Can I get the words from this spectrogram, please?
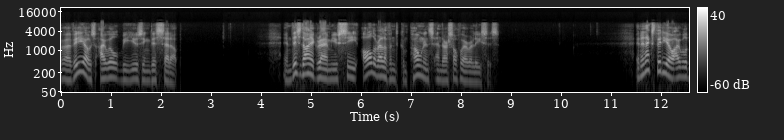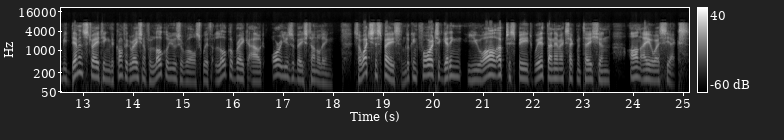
uh, videos, I will be using this setup. In this diagram, you see all the relevant components and their software releases. In the next video, I will be demonstrating the configuration of local user roles with local breakout or user-based tunneling. So watch the space. I'm looking forward to getting you all up to speed with dynamic segmentation on AOS CX.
